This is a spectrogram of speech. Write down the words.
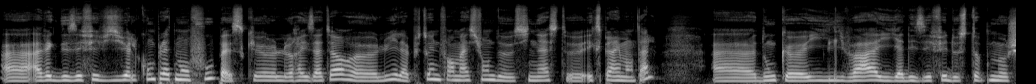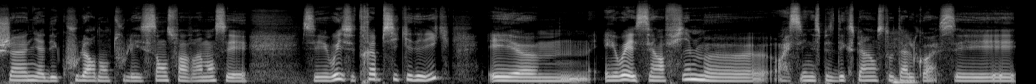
avec des effets visuels complètement fous parce que le réalisateur, lui, il a plutôt une formation de cinéaste expérimental. Euh, donc euh, il y va, il y a des effets de stop motion, il y a des couleurs dans tous les sens. Enfin vraiment c'est c'est oui c'est très psychédélique et, euh, et ouais, c'est un film, euh, ouais, c'est une espèce d'expérience totale, quoi. C'est,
